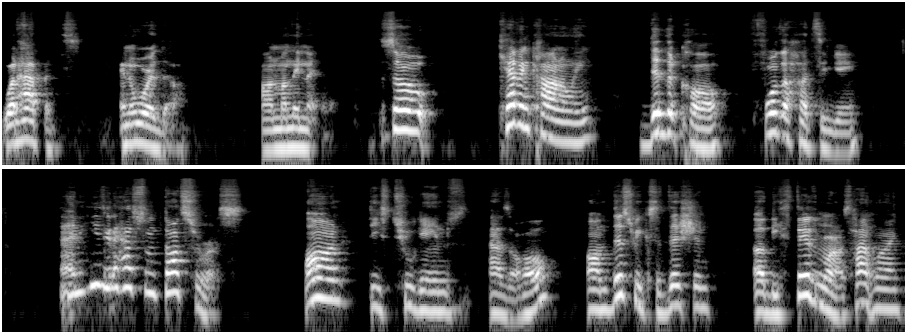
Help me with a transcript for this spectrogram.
what happens in Oradell on Monday night. So Kevin Connolly did the call for the Hudson game, and he's gonna have some thoughts for us on these two games as a whole on this week's edition of the State of the Marauders Hotline.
